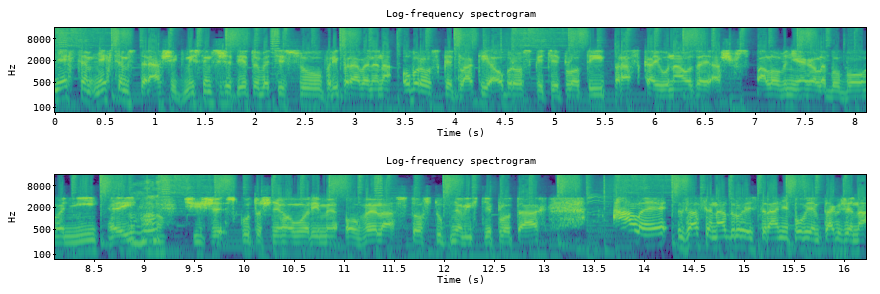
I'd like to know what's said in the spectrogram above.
nechcem, nechcem strašiť. Myslím si, že tieto veci sú pripravené na obrovské tlaky a obrovské teploty, praskajú naozaj až v spalovniach alebo v ohni, hej? Uh-huh. Čiže skutočne hovoríme o veľa 100 stupňových teplotách ale zase na druhej strane poviem tak, že na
